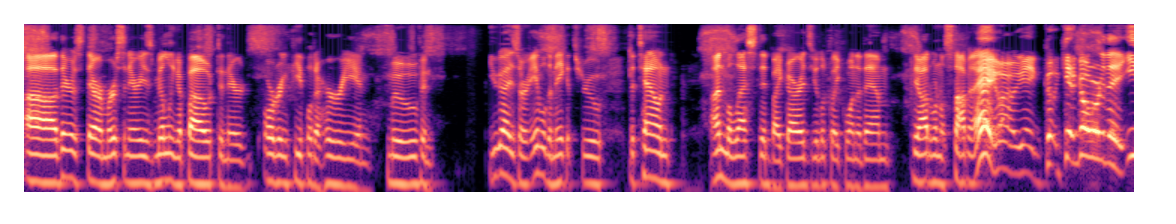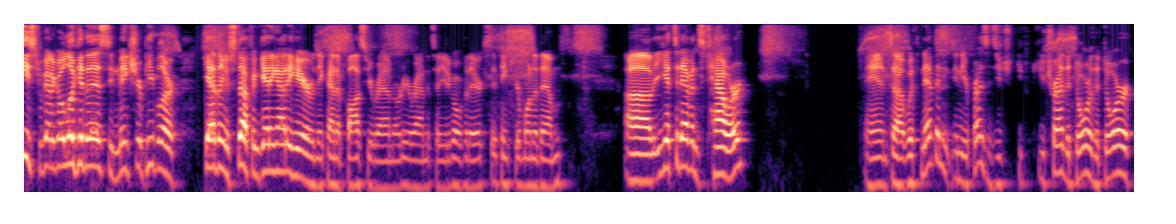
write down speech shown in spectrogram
Uh, there's there are mercenaries milling about, and they're ordering people to hurry and move, and you guys are able to make it through the town unmolested by guards. You look like one of them. The odd one will stop and hey, oh, go get go over to the east. We got to go look at this and make sure people are gathering stuff and getting out of here. And they kind of boss you around, order you around, and tell you to go over there because they think you're one of them. Uh, you get to Nevin's tower, and uh, with Nevin in your presence, you, you you try the door. The door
